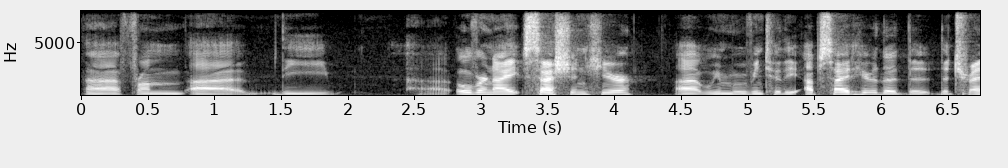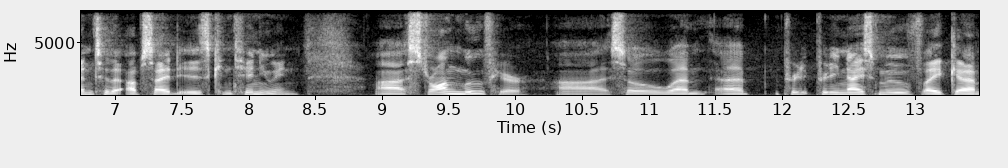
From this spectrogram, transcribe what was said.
uh, from uh, the uh, overnight session here, we're moving to the upside here. The, the, the trend to the upside is continuing. strong move here. so um, pretty pretty nice move, like you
